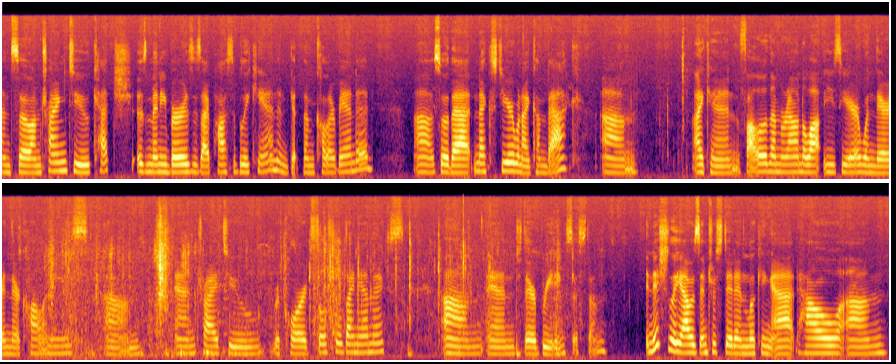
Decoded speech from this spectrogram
And so I'm trying to catch as many birds as I possibly can and get them color banded uh, so that next year when I come back, um, I can follow them around a lot easier when they're in their colonies um, and try to record social dynamics um, and their breeding system. Initially, I was interested in looking at how, um,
